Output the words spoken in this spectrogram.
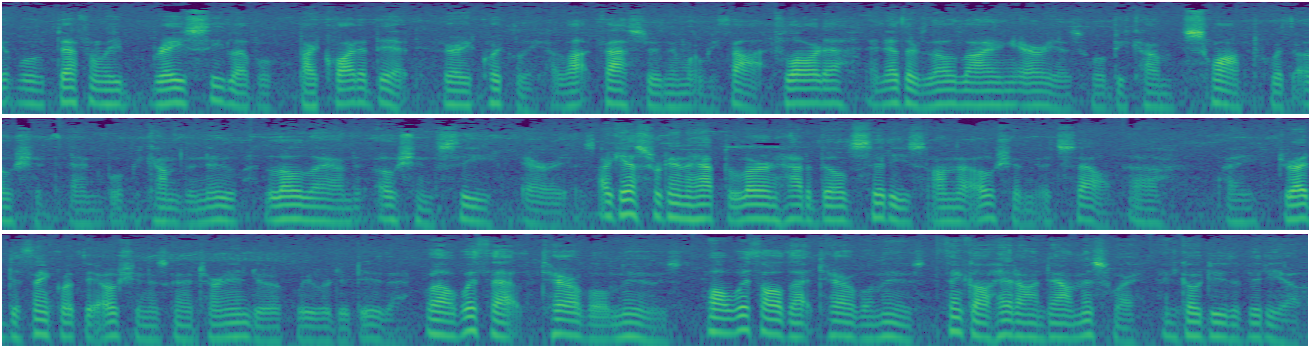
it will definitely raise sea level by quite a bit very quickly, a lot faster than what we thought. Florida and other low-lying areas will become swamped with ocean and will become the new lowland ocean sea areas. I guess we're going to have to learn how to build cities on the ocean itself. Uh, I dread to think what the ocean is going to turn into if we were to do that. Well, with that terrible news, well, with all that terrible news, I think I'll head on down this way and go do the video.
